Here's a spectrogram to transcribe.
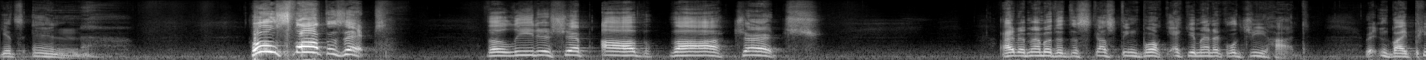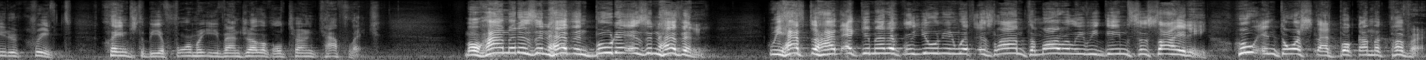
gets in. Whose fault is it? The leadership of the church. I remember the disgusting book, Ecumenical Jihad, written by Peter Kreeft, claims to be a former evangelical turned Catholic. Mohammed is in heaven, Buddha is in heaven. We have to have ecumenical union with Islam to morally redeem society. Who endorsed that book on the cover?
